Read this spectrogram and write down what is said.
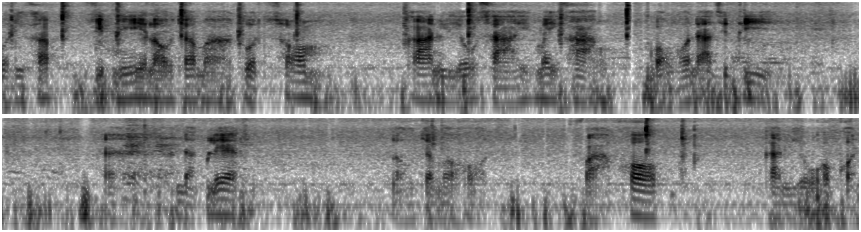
วัสดีครับ คลิปนี้เราจะมาตรวจซ่อมการเลี้ยวซ้ายไม่ค้างของ Honda City อ่าอันดับแรก เราจะมาหอดฝาครอบการเลี้ยวออกก่อน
